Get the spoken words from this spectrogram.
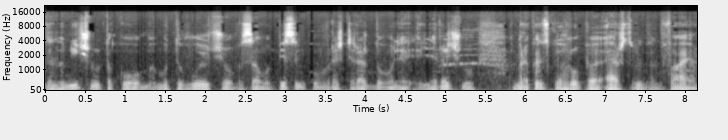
динамічну, таку мотивуючу, веселу пісеньку, врешті-решт доволі ліричну американської групи Earth, Wind and Fire.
